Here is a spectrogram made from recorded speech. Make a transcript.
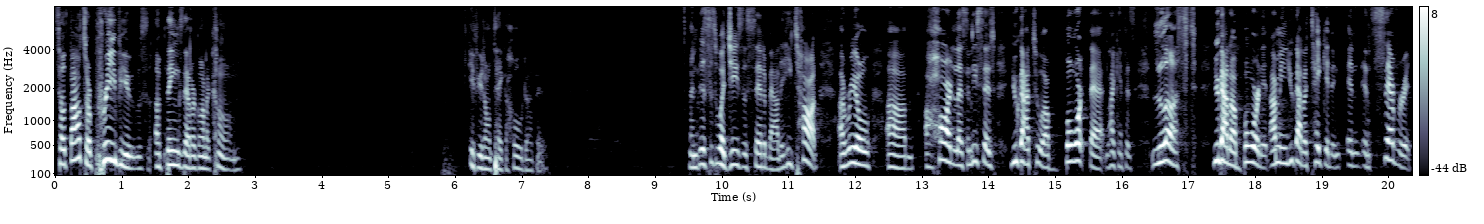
So, thoughts are previews of things that are going to come if you don't take a hold of it. And this is what Jesus said about it. He taught a real, um, a hard lesson. He says, you got to abort that. Like if it's lust, you got to abort it. I mean, you got to take it and, and, and, sever it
